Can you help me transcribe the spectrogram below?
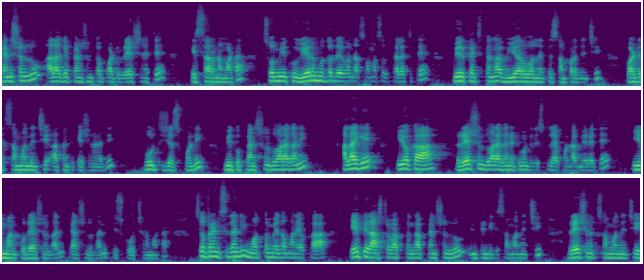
పెన్షన్లు అలాగే పెన్షన్తో పాటు రేషన్ అయితే ఇస్తారన్నమాట. సో మీకు వేల ముద్రలు ఏమైనా సమస్యలు తలెత్తితే మీరు ఖచ్చితంగా విఆర్ఓలను అయితే సంప్రదించి వాటికి సంబంధించి అథెంటికేషన్ అనేది పూర్తి చేసుకోండి. మీకు పెన్షన్ ద్వారా కానీ అలాగే ఈ యొక్క రేషన్ ద్వారా కానీ ఎటువంటి రిస్క్ లేకుండా మీరైతే ఈ మంత్ రేషన్ కానీ పెన్షన్లు కానీ తీసుకోవచ్చు అనమాట సో ఫ్రెండ్స్ ఇదండి. మొత్తం మీద మన యొక్క ఏపీ రాష్ట్ర వ్యాప్తంగా పెన్షన్లు ఇంటింటికి సంబంధించి రేషన్కి సంబంధించి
